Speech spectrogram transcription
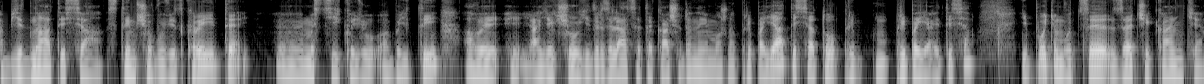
об'єднатися з тим, що ви відкриєте, мастійкою обійти, але е, а якщо гідроізоляція така, що до неї можна припаятися, то при, припаяйтеся і потім оце зачеканьте.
